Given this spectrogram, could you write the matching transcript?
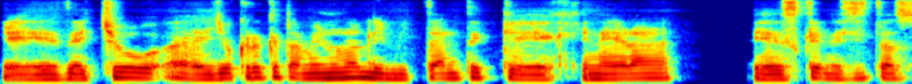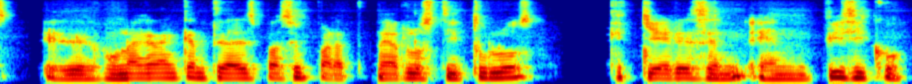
Eh, de hecho, eh, yo creo que también una limitante que genera es que necesitas eh, una gran cantidad de espacio para tener los títulos que quieres en, en físico.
